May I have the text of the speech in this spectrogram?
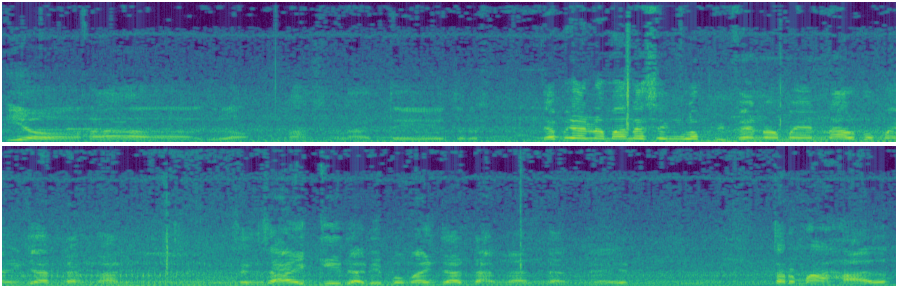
Iya, ha, gitu loh, pas latih terus. Tapi yang mana sing lebih fenomenal pemain cadangan sing saiki dari pemain cadangan dan termahal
